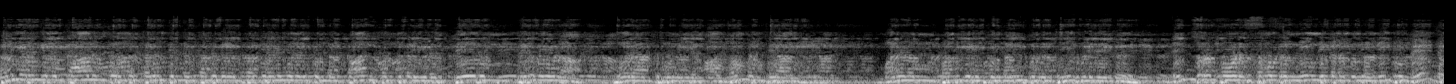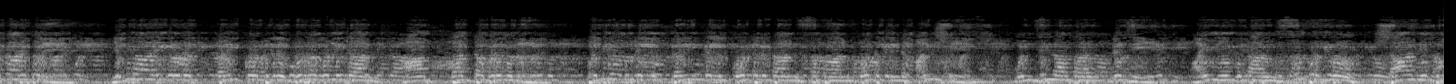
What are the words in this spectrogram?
കളിയരങ്ങിൽ കാലം തീർത്ത കരുത്തിന്റെ കഥകൾ കതിരണിഞ്ഞു നിൽക്കുന്ന പേരും പെരുമയുള്ള പോരാട്ടഭൂമിയിൽ ആ വമ്പൻ മരണം പതിയിരിക്കുന്ന അത്ഭുത ദ്വീപുകളിലേക്ക് നെഞ്ചുറപ്പോടെ സമുദ്രം നീണ്ടു കിടക്കുന്ന ദ്വീപ് വേട്ടക്കാരെ എതിരാളികളുടെ കളിക്കോട്ടിൽ ബുറ കൊള്ളിക്കാൻ ആ പട്ട വരുന്നത്. പ്രതിരോധത്തിൽ കരിങ്കൽ കോട്ട കിട്ടാൻ സമാൻ കോട്ടലിന്റെ അൻഷി മുൻ ജില്ലാ താരം രജി ഐ ലീഗ് താരം സൂപ്പർ ഹീറോ ഷാനിദ്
